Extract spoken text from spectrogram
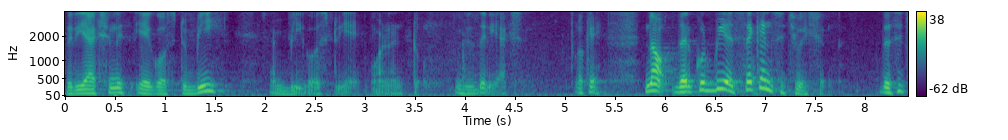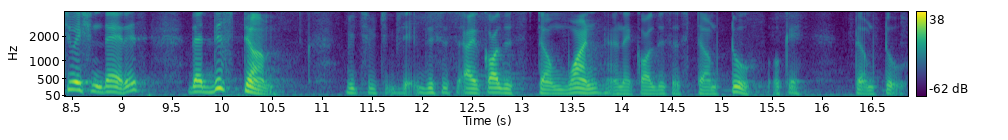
The reaction is A goes to B and B goes to A 1 and 2. This is the reaction. Okay. Now, there could be a second situation. The situation there is that this term which, which, which this is I call this term 1 and I call this as term 2 okay, term 2.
